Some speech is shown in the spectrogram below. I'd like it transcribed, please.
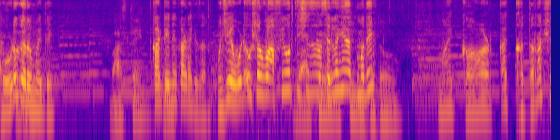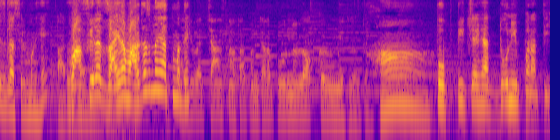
एवढं गरम आहे ते? भाजते काठीने काढा की जरा. म्हणजे एवढ्या उशीर वाफेवरती शिजत असेल ना हे आतमध्ये. माय गॉड काय खतरनाक शिजलं असेल मग हे. वाफेला जायला मार्गच नाही आतमध्ये. चान्स नव्हता आपण त्याला पूर्ण लॉक करून घेतलं होतं. हा. पोपटीच्या ह्या दोन्ही पराती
